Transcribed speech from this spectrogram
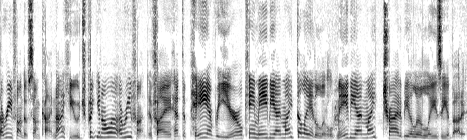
a refund of some kind. Not huge, but you know, a, a refund. If I had to pay every year, okay, maybe I might delay it a little. Maybe I might try to be a little lazy about it.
